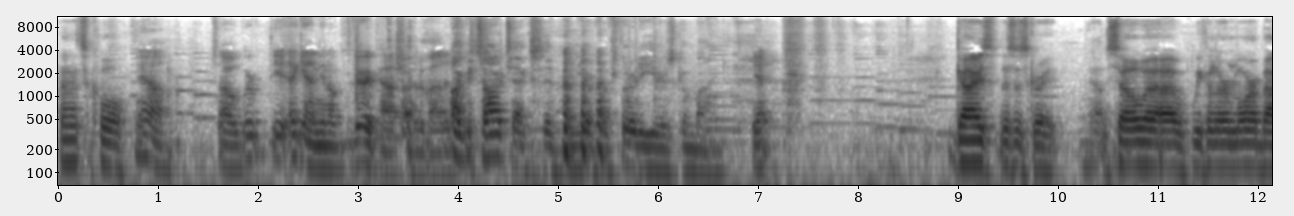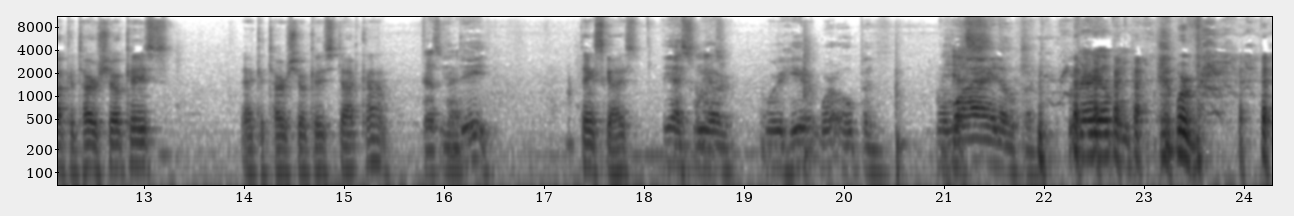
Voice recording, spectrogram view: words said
that's cool. Yeah. So we're again, you know, very passionate about it. Our guitar techs have been here for 30 years combined. Yeah. Guys, this is great. Yeah. So uh, we can learn more about Guitar Showcase at guitarshowcase.com. That's right. Indeed. Thanks, guys. Yes, Thanks so we much. are. We're here. We're open. We're Yes. wide open. We're very open. We're.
